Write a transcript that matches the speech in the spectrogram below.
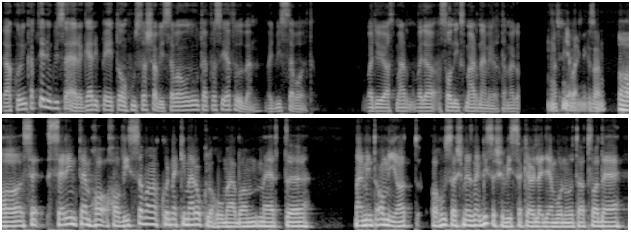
De akkor inkább térjünk vissza erre. Gary Payton 20-asa visszavonultatva Seattle-ben? Vagy vissza volt? Vagy ő azt már, vagy a Sonics már nem élte meg? Ezt mindjárt megnézem. A, sze- szerintem, ha, ha vissza van, akkor neki már Oklahoma-ban, mert, Mármint amiatt a 20-as meznek biztos, hogy vissza kell, hogy legyen vonultatva, de,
